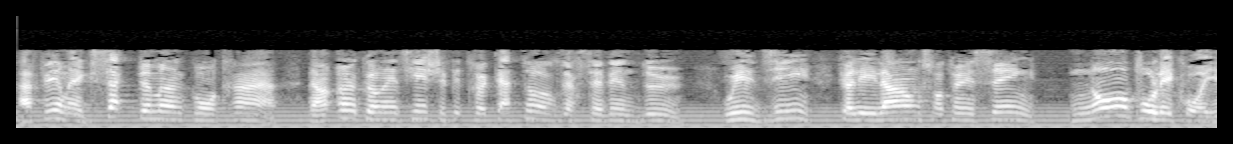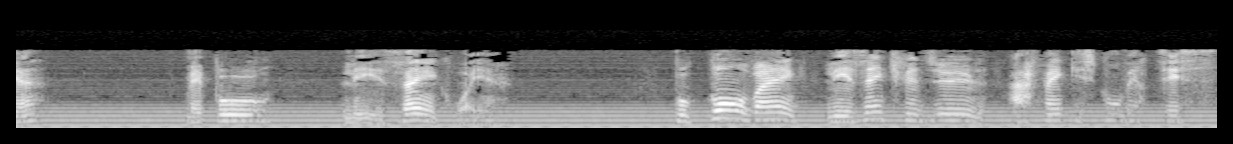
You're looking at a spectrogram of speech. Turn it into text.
affirme exactement le contraire dans 1 Corinthiens chapitre 14 verset 22, où il dit que les langues sont un signe non pour les croyants, mais pour les incroyants, pour convaincre les incrédules afin qu'ils se convertissent.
